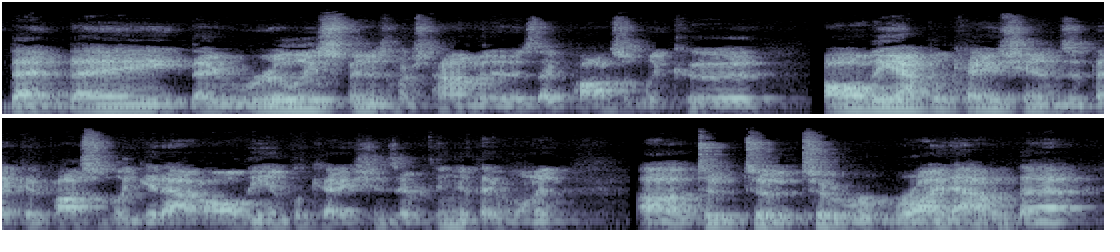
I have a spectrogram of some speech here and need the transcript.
that they they really spent as much time in it as they possibly could. All the applications that they could possibly get out, all the implications, everything that they wanted uh, to, to, to write out of that.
